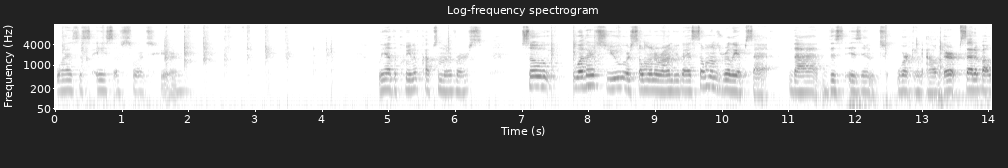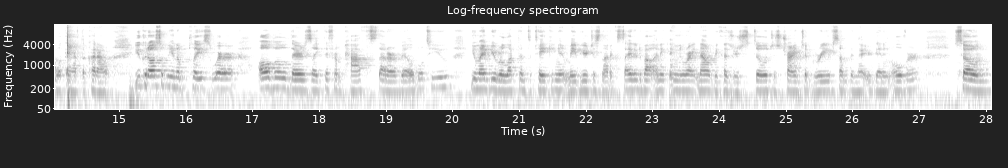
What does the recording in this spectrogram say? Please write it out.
Why is this Ace of Swords here? We have the Queen of Cups in the reverse. So whether it's you or someone around you guys, someone's really upset that this isn't working out. They're upset about what they have to cut out. You could also be in a place where although there's like different paths that are available to you, you might be reluctant to taking it. Maybe you're just not excited about anything new right now because you're still just trying to grieve something that you're getting over. So,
